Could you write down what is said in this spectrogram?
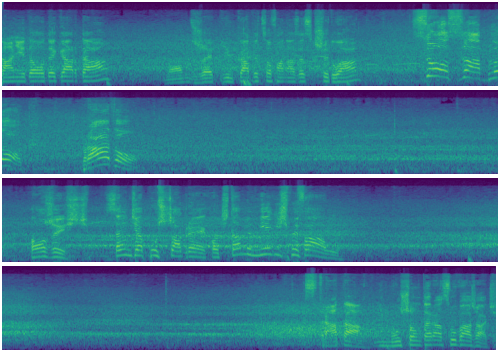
Podanie do Odegarda. Mądrze piłka wycofana ze skrzydła. Co za blok! Brawo! Korzyść. Sędzia puszcza grę, choć tam mieliśmy faul. Strata i muszą teraz uważać.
